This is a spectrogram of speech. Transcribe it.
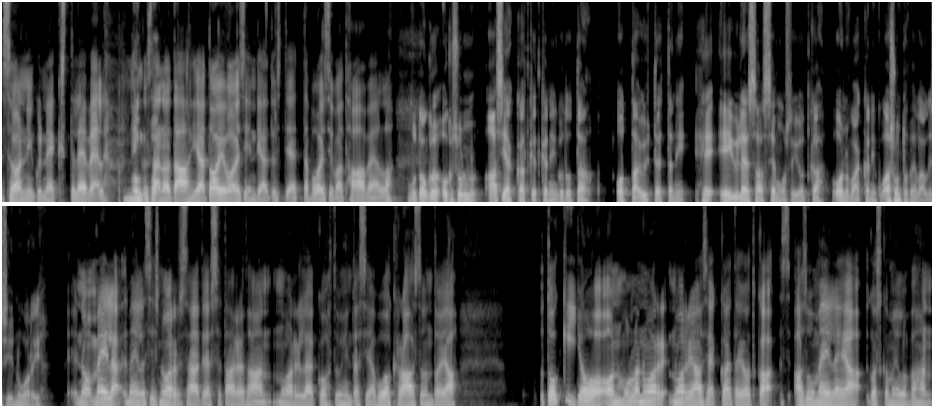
se on niin kuin next level, niin kuin o, sanotaan, ja toivoisin tietysti, että voisivat haaveilla. Mutta onko, onko sun asiakkaat, ketkä niin kuin tota, ottaa yhteyttä, niin he ei yleensä ole semmoisia, jotka on vaikka niin kuin asuntovelallisia nuoria? No meillä, meillä siis nuorisäätiössä tarjotaan nuorille kohtuuhintaisia vuokra-asuntoja. Toki joo, on mulla nuori, nuoria asiakkaita, jotka asuu meille, ja koska meillä on vähän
